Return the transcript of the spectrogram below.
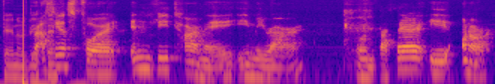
¿qué nos dice? Gracias por invitarme y mirar. Un placer y honor.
